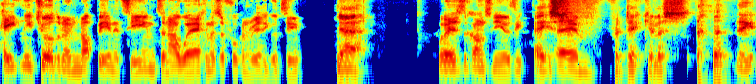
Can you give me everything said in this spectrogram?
hating each other and not being a team to now working as a fucking really good team. yeah, Where's the continuity? it's Um, ridiculous. the,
